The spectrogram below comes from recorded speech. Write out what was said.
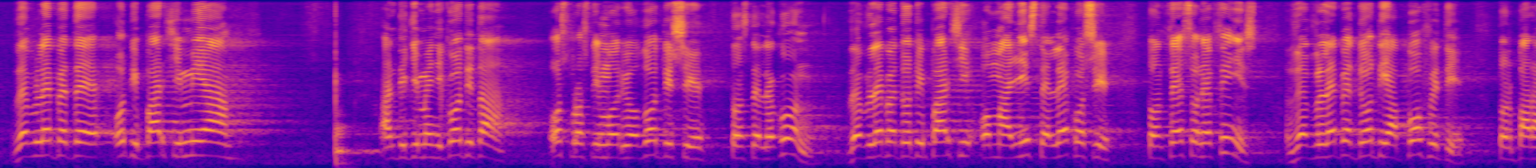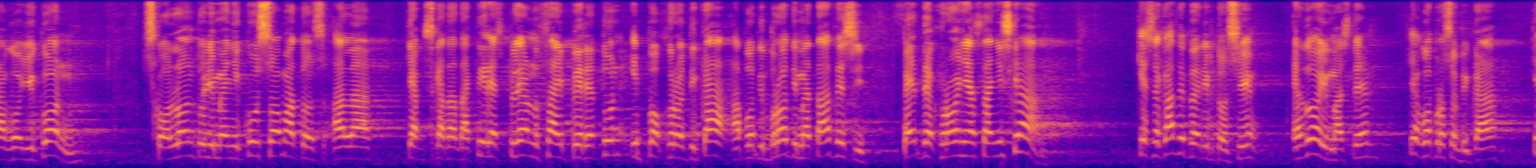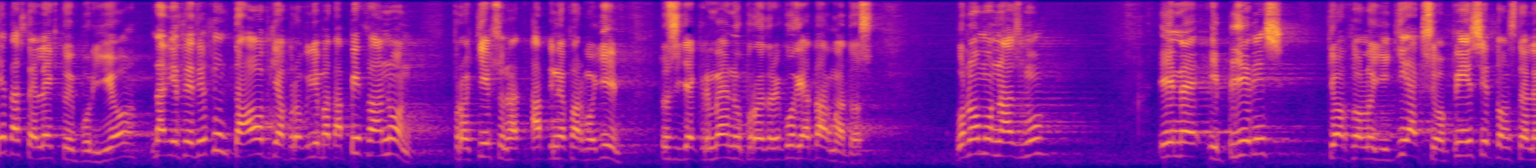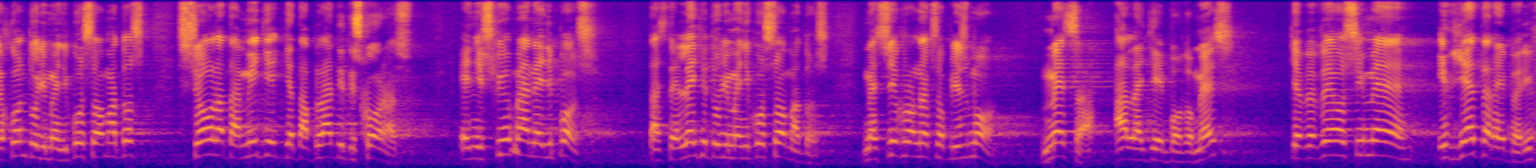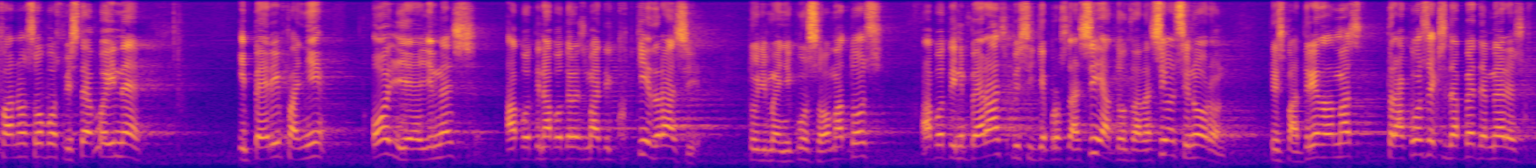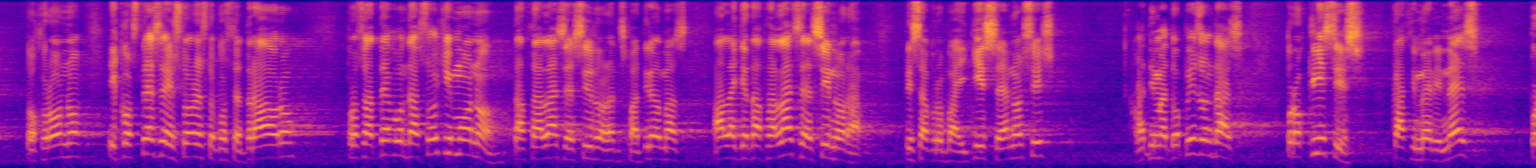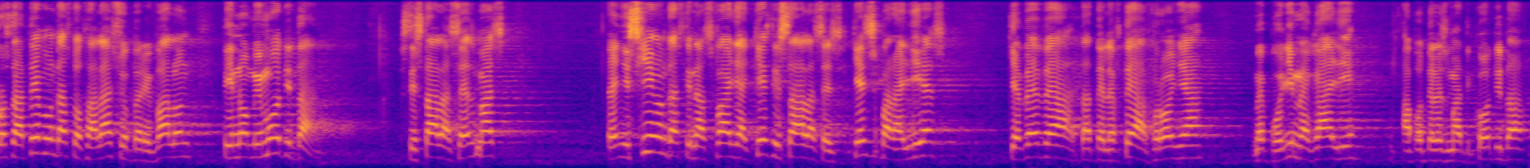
δεν βλέπετε ότι υπάρχει μία αντικειμενικότητα ως προς τη μοριοδότηση των στελεχών; Δεν βλέπετε ότι υπάρχει ομαλή στελέχωση των θέσεων ευθύνης; Δεν βλέπετε ότι οι απόφοιτοι των παραγωγικών σχολών του λιμενικού σώματος αλλά και από τις κατατακτήρες πλέον θα υπηρετούν υποχρεωτικά από την πρώτη μετάθεση πέντε χρόνια στα νησιά. Και σε κάθε περίπτωση, εδώ είμαστε και εγώ προσωπικά και τα στελέχη του Υπουργείου να διευθετηθούν τα όποια προβλήματα πιθανόν προκύψουν από την εφαρμογή του συγκεκριμένου προεδρικού διατάγματος. Γνώμονας μου είναι η πλήρης και ορθολογική αξιοποίηση των στελεχών του λιμενικού σώματος σε όλα τα μήκη και τα πλάτη της χώρας. Ενισχύουμε ανελιπώς τα στελέχη του λιμενικού σώματος με σύγχρονο εξοπλισμό, μέσα αλλά και υποδομές και βεβαίως είμαι ιδιαίτερα υπερήφανος όπως πιστεύω είναι υπερήφανοι όλοι οι Έλληνες από την αποτελεσματική δράση του λιμενικού σώματος, από την υπεράσπιση και προστασία των θαλασσίων συνόρων της πατρίδας μας, 365 μέρες το χρόνο, 24 ώρες το 24ωρο, προστατεύοντας όχι μόνο τα θαλάσσια σύνορα της πατρίδας μας, αλλά και τα θαλάσσια σύνορα της Ευρωπαϊκής Ένωσης, αντιμετωπίζοντας προκλήσεις καθημερινές, προστατεύοντας το θαλάσσιο περιβάλλον, την νομιμότητα στις θάλασσές μας, ενισχύοντας την ασφάλεια και στις θάλασσες και στις παραλίες και βέβαια τα τελευταία χρόνια με πολύ μεγάλη αποτελεσματικότητα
